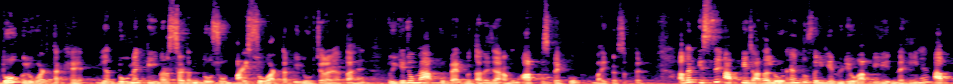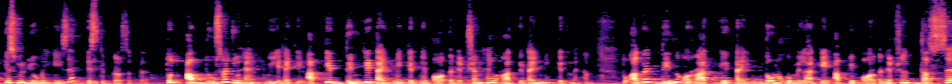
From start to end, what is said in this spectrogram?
दो किलोवाट तक है, या दो में कई बार सडन 200 2200 वाट तक भी लोड चला जाता है। तो ये जो मैं आपको पैक बताने जा रहा हूँ, आप इस पैक को बाई कर सकते हैं। अगर इससे आपकी ज़्यादा लोड है तो फिर ये वीडियो आपके लिए नहीं है, आप इस वीडियो में यहीं से स्किप कर सकते हैं। तो अब दूसरा जो है, वो ये है कि आपके दिन के टाइम में कितने पावर कंजप्शन है और रात के टाइम में कितने हैं। तो अगर दिन और रात के टाइम दोनों को मिला के आपके पावर कंजप्शन 10 से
